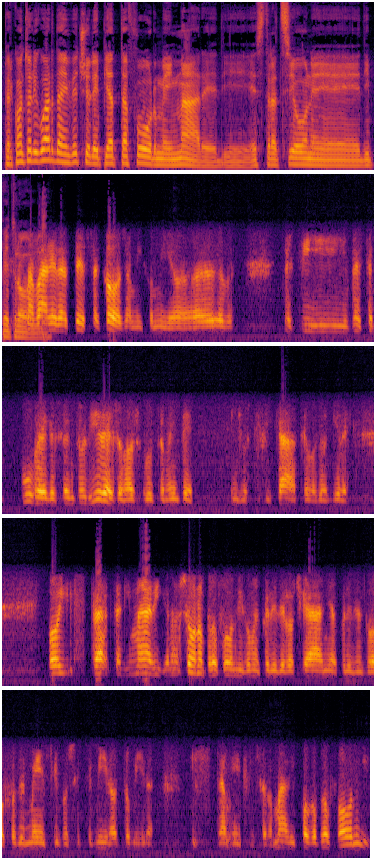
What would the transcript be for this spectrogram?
Per quanto riguarda invece le piattaforme in mare di estrazione di petrolio. Ma vale la stessa cosa, amico mio. Eh, questi, queste pure che sento dire sono assolutamente ingiustificate, voglio dire. Poi si tratta di mari che non sono profondi come quelli dell'Oceania, quelli del Golfo del Messico, 7.000, 8.000 metri, sono mari poco profondi,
